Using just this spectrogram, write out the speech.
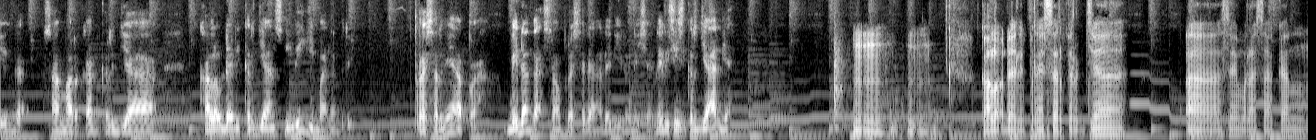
ya nggak samarkan kerja kalau dari kerjaan sendiri gimana Dri? Pressernya apa? Beda nggak sama pressure yang ada di Indonesia dari sisi kerjaan ya? Mm -mm, mm -mm. Kalau dari pressure kerja, uh, saya merasakan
